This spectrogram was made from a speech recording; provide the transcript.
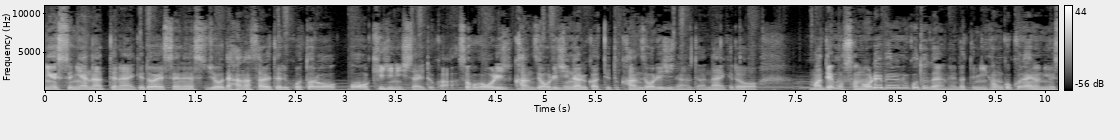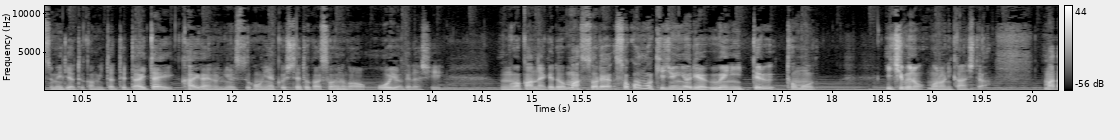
ニュースにはなってないけど SNS 上で話されてることを記事にしたりとかそこが完全オリジナルかっていうと完全オリジナルではないけどまあでもそのレベルのことだよね。だって日本国内のニュースメディアとか見たって大体海外のニュース翻訳してとかそういうのが多いわけだし、うん、分かんないけどまあそれそこの基準よりは上に行ってると思う。一部のものに関しては。全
